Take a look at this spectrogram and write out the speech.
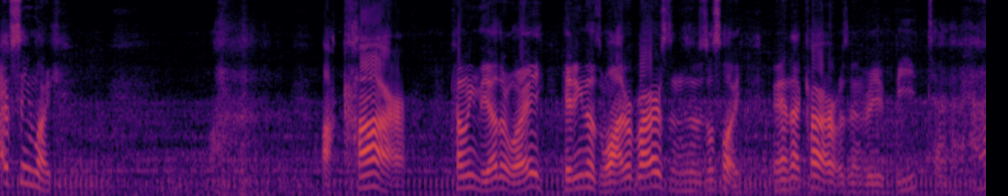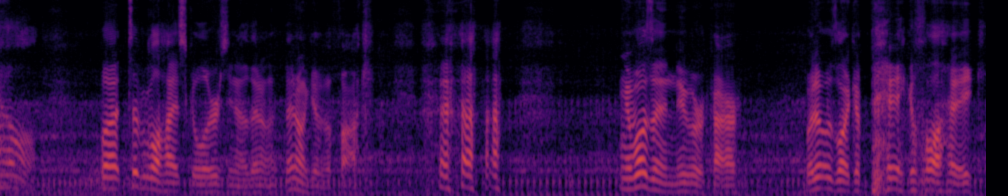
I've seen like a car coming the other way, hitting those water bars, and it was just like, man, that car was gonna be beat to hell. But typical high schoolers, you know, they don't they don't give a fuck. it wasn't a newer car, but it was like a big like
